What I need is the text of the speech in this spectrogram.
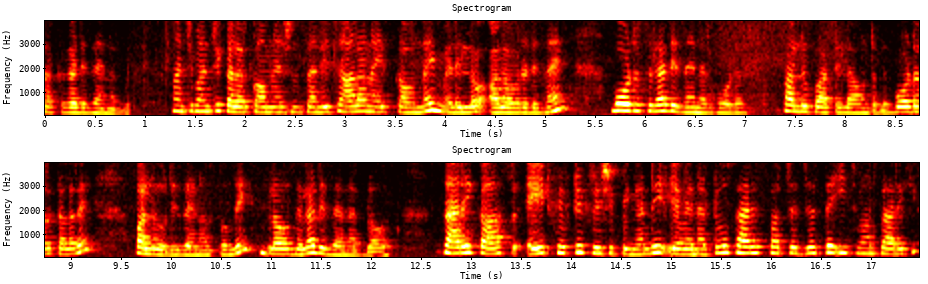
చక్కగా డిజైనర్ మంచి మంచి కలర్ కాంబినేషన్స్ అండి. చాలా నైస్గా ఉన్నాయి. మిడిల్లో ఆల్ ఓవర్ డిజైన్. బోర్డర్స్ ఇలా డిజైనర్ బోర్డర్. పళ్ళు పార్ట్ ఇలా ఉంటుంది. బోర్డర్ కలరే పళ్ళు డిజైన్ వస్తుంది. బ్లౌజ్ ఇలా designer blouse. Sari cost eight fifty free shipping అండి. ఏవైనా టూ శారీస్ పర్చేజ్ చేస్తే ఈచ్ వన్ శారీకి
